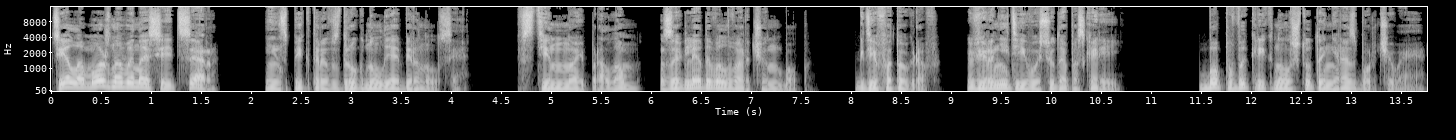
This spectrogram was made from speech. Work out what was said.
«Тело можно выносить, сэр?» Инспектор вздрогнул и обернулся. В стенной пролом заглядывал Ворчун Боб. «Где фотограф? Верните его сюда поскорей!» Боб выкрикнул что-то неразборчивое.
